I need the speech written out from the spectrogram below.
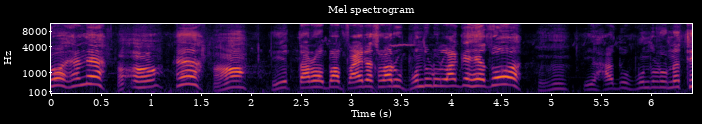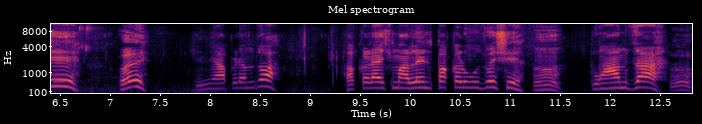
જો હે ને? હે હા. એ તારો બાપ વાયરસ વાળું ભૂંદડું લાગે છે જો. એ સાદું ભૂંદડું નથી. ઓય. એને આપણે એમ જો હકડાઈશમાં લઈને પકડવું જોઈશે. હા. તું આમ જા હા.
